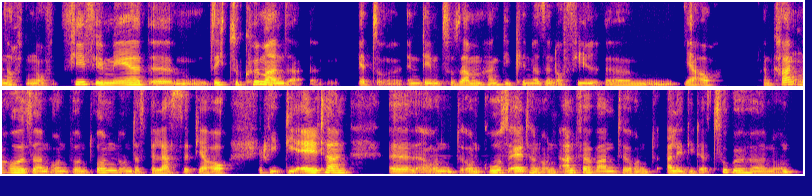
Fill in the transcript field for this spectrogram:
noch, noch viel, viel mehr ähm, sich zu kümmern, jetzt in dem Zusammenhang. Die Kinder sind auch viel, ähm, ja, auch in Krankenhäusern und, und, und. Und das belastet ja auch die, die Eltern äh, und, und Großeltern und Anverwandte und alle, die dazugehören. Und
